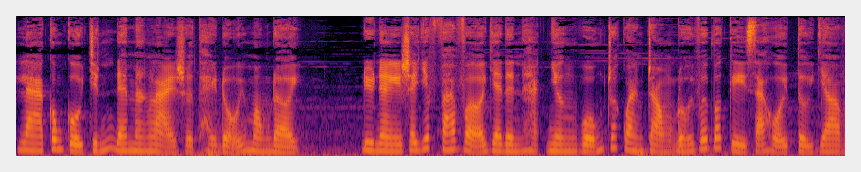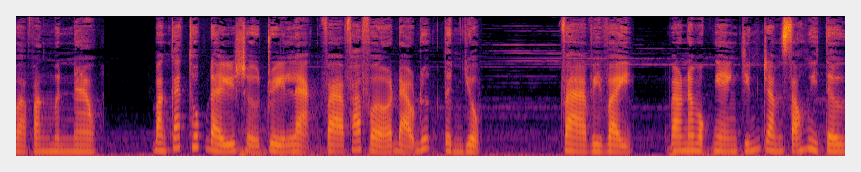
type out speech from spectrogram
là công cụ chính để mang lại sự thay đổi mong đợi. Điều này sẽ giúp phá vỡ gia đình hạt nhân vốn rất quan trọng đối với bất kỳ xã hội tự do và văn minh nào, bằng cách thúc đẩy sự trụy lạc và phá vỡ đạo đức tình dục. Và vì vậy, vào năm 1964,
